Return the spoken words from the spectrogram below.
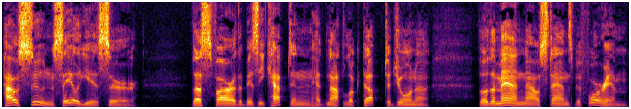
How soon sail ye, sir?" Thus far the busy captain had not looked up to Jonah though the man now stands before him;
